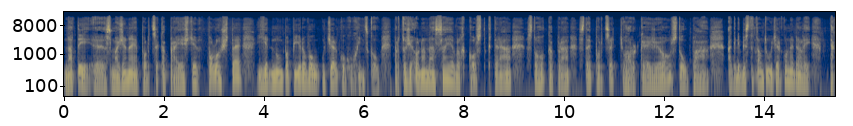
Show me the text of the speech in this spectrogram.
na ty eh, smažené porce kapra ještě položte jednu papírovou utěrku kuchyňskou, protože ona nasaje vlhkost, která z toho kapra, z té porce horké, že jo, stoupá. A kdybyste tam tu utěrku nedali, tak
